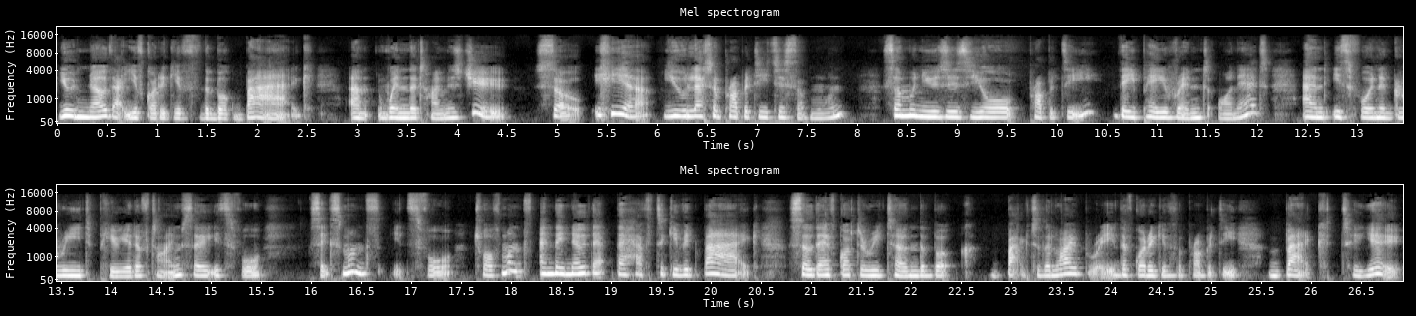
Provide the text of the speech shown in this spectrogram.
You know that you've got to give the book back um, when the time is due. So here you let a property to someone. Someone uses your property. They pay rent on it and it's for an agreed period of time. So it's for six months, it's for 12 months, and they know that they have to give it back. So they've got to return the book back to the library. They've got to give the property back to you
